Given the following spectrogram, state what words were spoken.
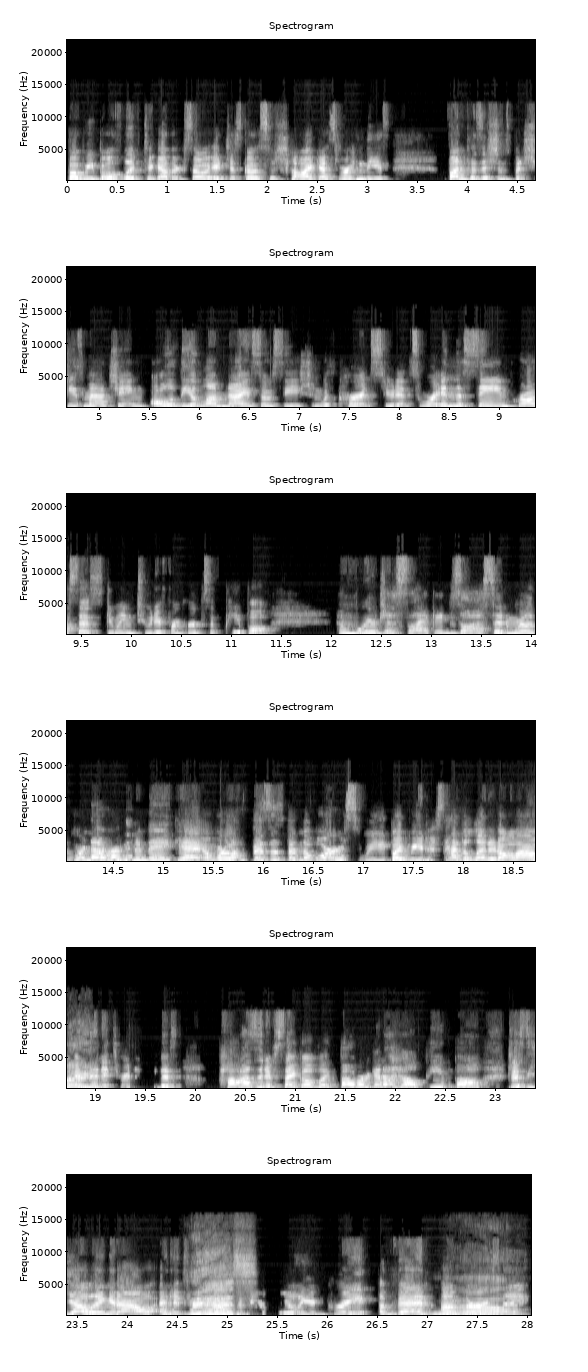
but we both live together. So it just goes to show, I guess we're in these fun positions, but she's matching all of the alumni association with current students. We're in the same process doing two different groups of people and we're just like exhausted and we're like we're never gonna make it. And we're like this has been the worst week. Like we just had to let it all out. Right. and then it turned into this positive cycle of like but we're gonna help people just yelling it out. And it turned out to Yes. be a really great event on thursday.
